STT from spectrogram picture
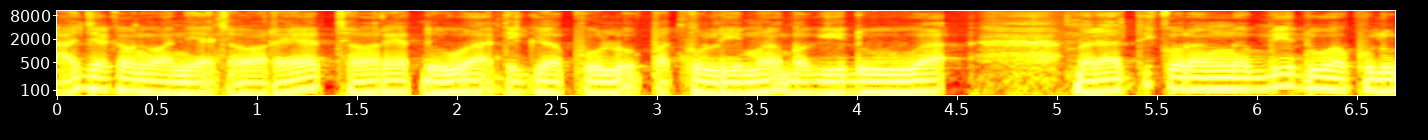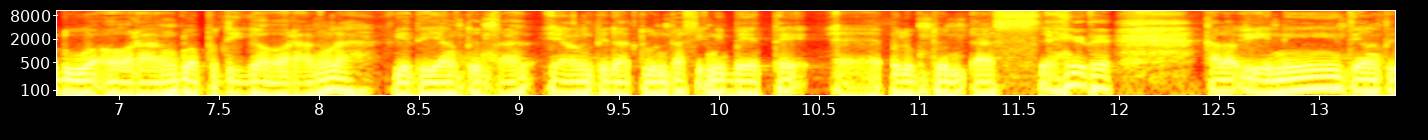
aja kawan-kawan ya. Coret, coret 2 30 45 bagi 2 berarti kurang lebih 22 orang, 23 orang lah gitu yang tuntas yang tidak tuntas ini BT eh, belum tuntas gitu. Kalau ini yang 7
